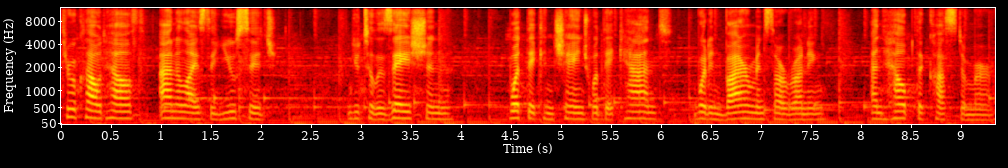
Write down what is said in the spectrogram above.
through CloudHealth, analyze the usage, utilization, what they can change, what they can't, what environments are running, and help the customer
